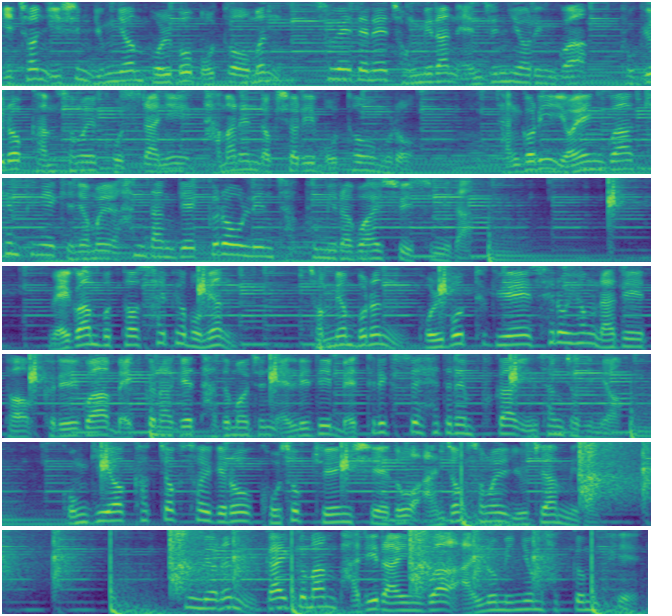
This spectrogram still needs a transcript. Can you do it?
(2026년) 볼보 모터홈은 스웨덴의 정밀한 엔지니어링과 북유럽 감성을 고스란히 담아낸 럭셔리 모터홈으로 장거리 여행과 캠핑의 개념을 한 단계 끌어올린 작품이라고 할 수 있습니다. 외관부터 살펴보면 전면부는 볼보 특유의 세로형 라디에이터 그릴과 매끈하게 다듬어진 LED 매트릭스 헤드램프가 인상적이며 공기역 학적 설계로 고속 주행 시에도 안정성을 유지합니다. 측면은 깔끔한 바디 라인과 알루미늄 합금 휠,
